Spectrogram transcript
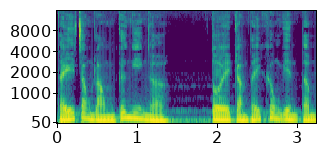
Thấy trong lòng cứ nghi ngờ, Tôi cảm thấy không yên tâm,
